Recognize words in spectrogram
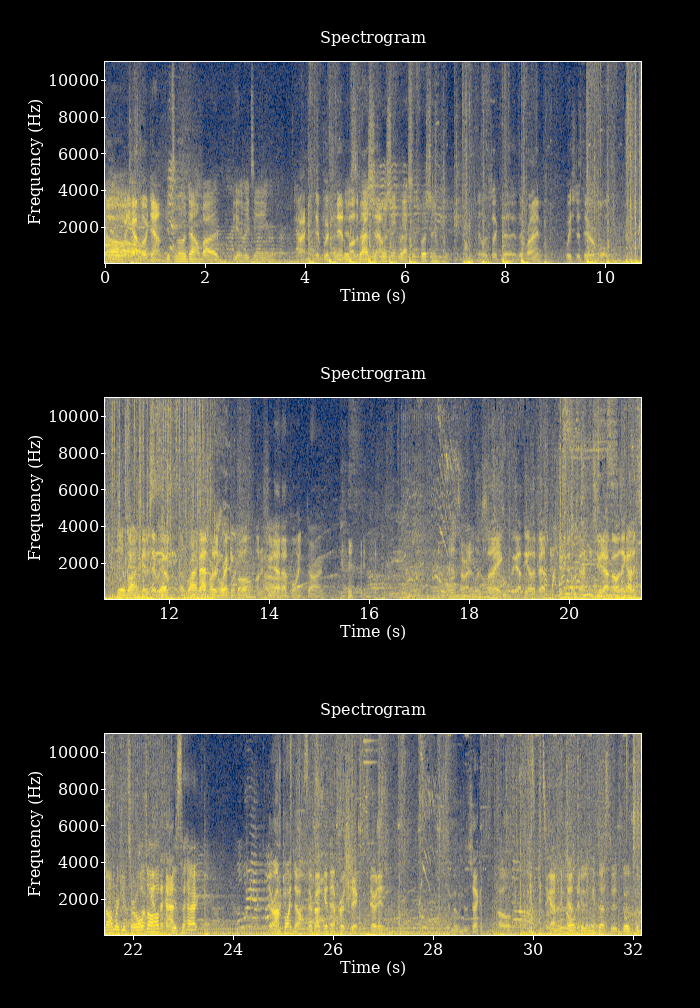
Oh, and he got mowed down. Gets mowed down by the enemy team. All right, they're pushing in There's while the run's Bastion out. pushing. Bastion's pushing. It looks like the, the Rein wasted their ult. Yeah, Rein Okay, gets there we go. that Rein Bastion and Wrecking Ball on a shootout Uh, on point. Darn. That's alright, it looks like we got the other Bastion shooting us. Bastion shootout. Oh, they got it. Sombra gets her ult Some gets off. the. Gets the hack. They're on point though. They're about to get that first stick. There it is. They're moving to the second. Oh, they got The contested. getting contested. The, the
